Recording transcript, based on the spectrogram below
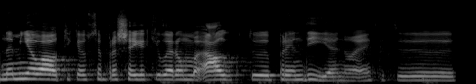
na minha ótica, eu sempre achei que aquilo era uma, algo que te prendia, não é? Que te,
